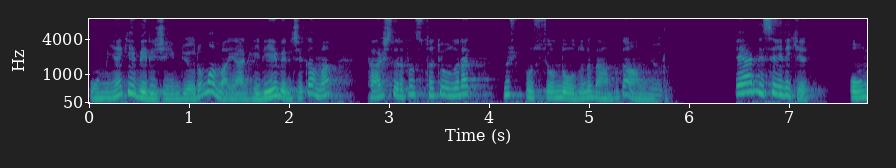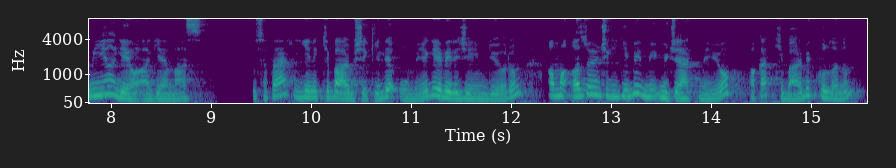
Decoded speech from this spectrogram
omiyage vereceğim diyorum ama yani hediye verecek ama karşı tarafın statü olarak üst pozisyonda olduğunu ben burada anlıyorum. Eğer deseydi ki omiyage o agemasu bu sefer yine kibar bir şekilde omiyage vereceğim diyorum. Ama az önceki gibi bir yüceltme yok. Fakat kibar bir kullanım.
